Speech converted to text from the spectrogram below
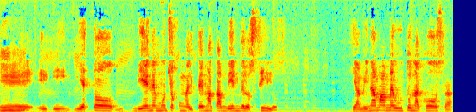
Eh, y, esto viene mucho con el tema también de los silos. Y a mí nada más me gusta una cosa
